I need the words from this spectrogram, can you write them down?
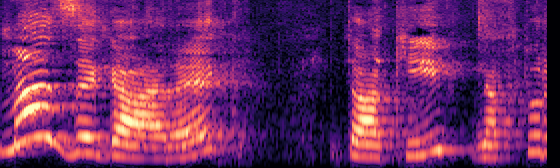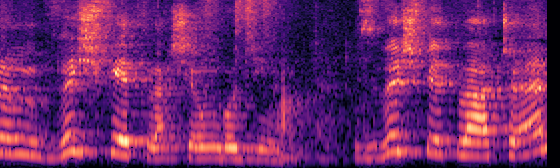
ma zegarek taki, na którym wyświetla się godzina. Z wyświetlaczem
